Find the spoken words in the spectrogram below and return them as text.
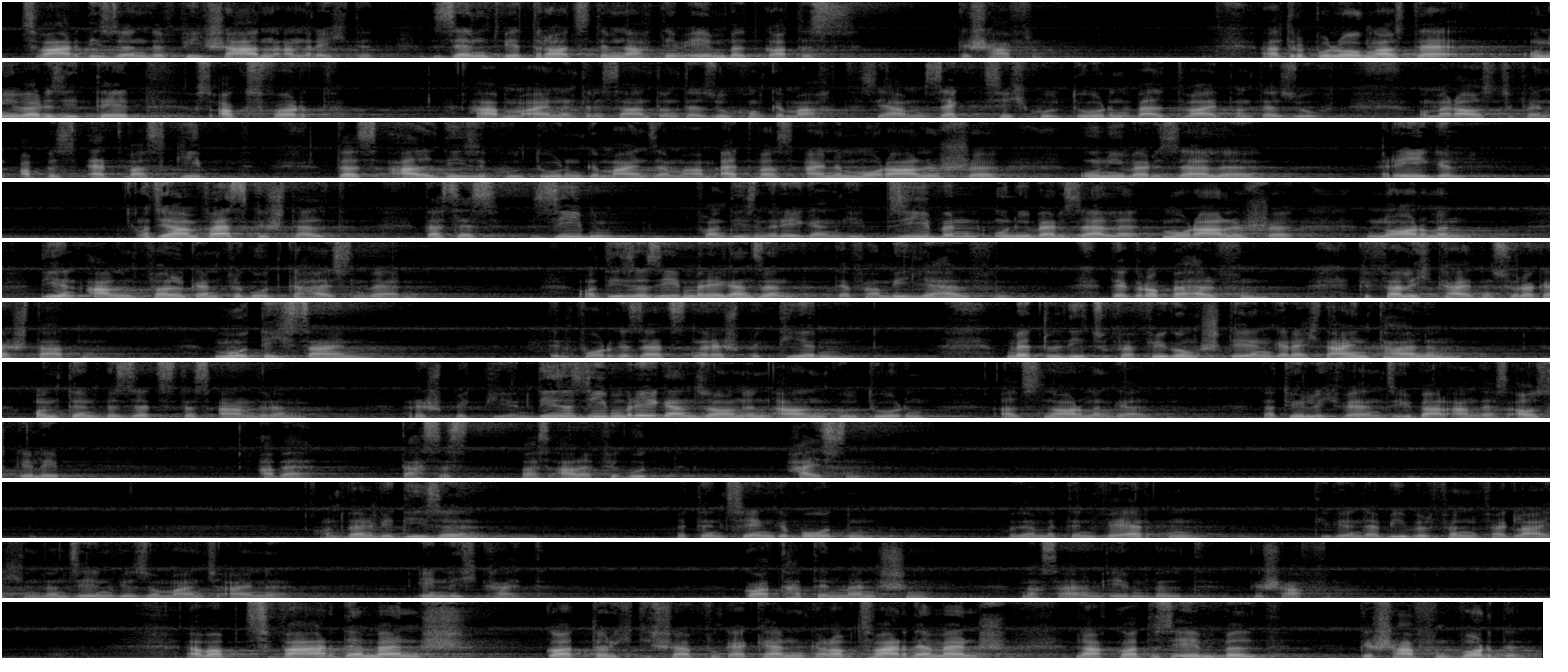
zwar die Sünde viel Schaden anrichtet, sind wir trotzdem nach dem Ebenbild Gottes geschaffen. Anthropologen aus der Universität aus Oxford haben eine interessante Untersuchung gemacht. Sie haben 60 Kulturen weltweit untersucht, um herauszufinden, ob es etwas gibt, das all diese Kulturen gemeinsam haben. Etwas, eine moralische, universelle Regel. Und sie haben festgestellt, dass es sieben von diesen Regeln gibt. Sieben universelle moralische Normen, die in allen Völkern für gut geheißen werden. Und diese sieben Regeln sind der Familie helfen, der Gruppe helfen, Gefälligkeiten zurückerstatten, mutig sein, den Vorgesetzten respektieren, Mittel, die zur Verfügung stehen, gerecht einteilen und den Besitz des anderen respektieren. Diese sieben Regeln sollen in allen Kulturen als Normen gelten. Natürlich werden sie überall anders ausgelebt, aber das ist, was alle für gut heißen. Und wenn wir diese mit den zehn Geboten oder mit den Werten die wir in der Bibel finden, vergleichen, dann sehen wir so manch eine Ähnlichkeit. Gott hat den Menschen nach seinem Ebenbild geschaffen. Aber ob zwar der Mensch Gott durch die Schöpfung erkennen kann, ob zwar der Mensch nach Gottes Ebenbild geschaffen wurde,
